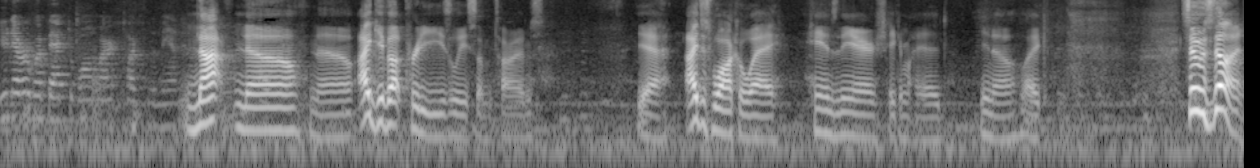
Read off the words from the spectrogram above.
You never went back to Walmart and talked to the man? Not, no, no. I give up pretty easily sometimes. Yeah, I just walk away, hands in the air, shaking my head, you know, like. So it was done.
